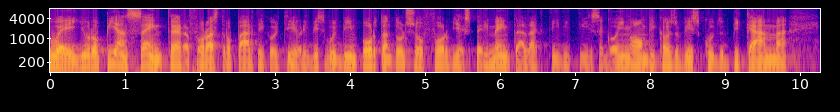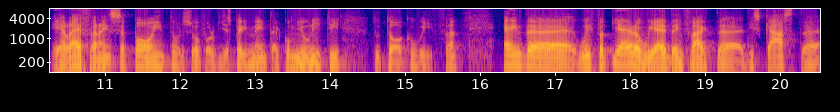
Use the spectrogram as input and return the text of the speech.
to a European center for astroparticle theory? This will be important also for the experimental activities going on because this could become a reference point also for the experimental community to talk with. And uh, with Pierre, we had in fact uh, discussed uh,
